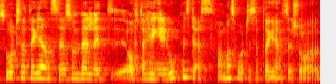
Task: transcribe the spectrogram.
svårt att sätta gränser som väldigt eh, ofta hänger ihop med stress. Har man svårt att sätta gränser så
